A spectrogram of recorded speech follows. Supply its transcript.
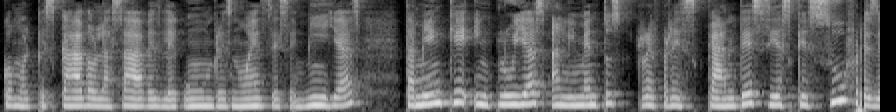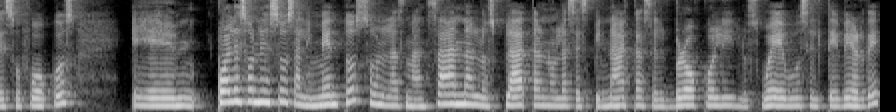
como el pescado, las aves, legumbres, nueces, semillas, también que incluyas alimentos refrescantes si es que sufres de sofocos. Em, ¿Cuáles son esos alimentos? Son las manzanas, los plátanos, las espinacas, el brócoli, los huevos, el té verde,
